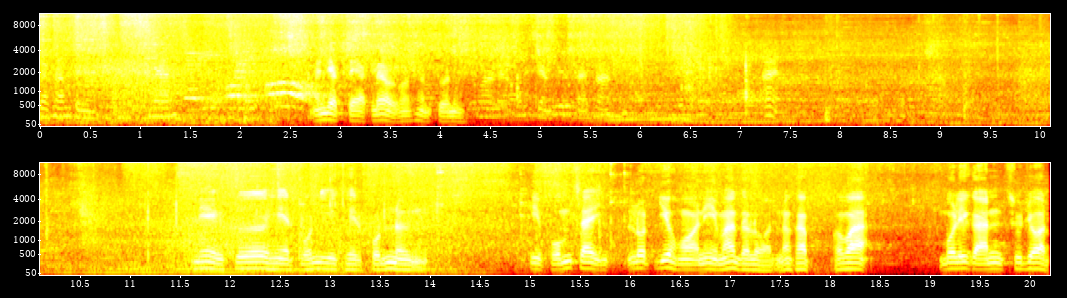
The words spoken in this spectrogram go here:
สายพานเป็นงานมันอยากแตกแล้วเพราะฉะนั้นตัวนี้ ว่าแล้วเสียงสายพานไอ้ นี่คือเหตุผลอีกเหตุผลหนึ่ง ที่ผมใช้รถยี่ห้อนี้มาตลอดนะครับ เพราะว่าบริการสุดยอด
